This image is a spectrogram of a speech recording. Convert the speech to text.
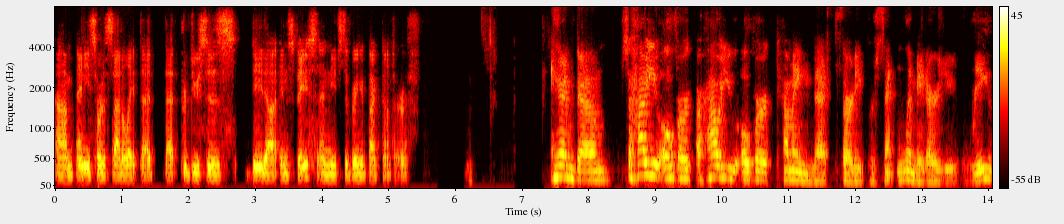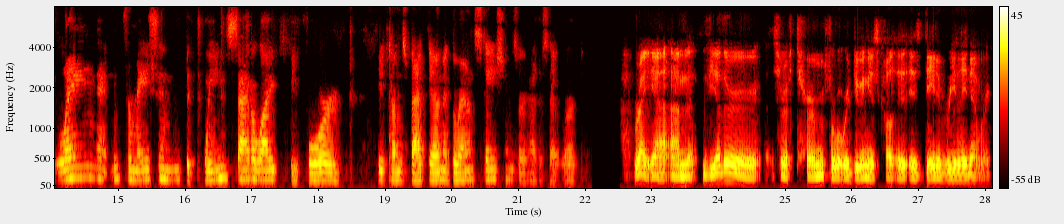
um, any sort of satellite that that produces data in space and needs to bring it back down to Earth. And um, so, how you over or how are you overcoming that thirty percent limit? Are you relaying that information between satellites before it comes back down to ground stations, or how does that work? Right. Yeah. Um, the other sort of term for what we're doing is called is data relay network.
